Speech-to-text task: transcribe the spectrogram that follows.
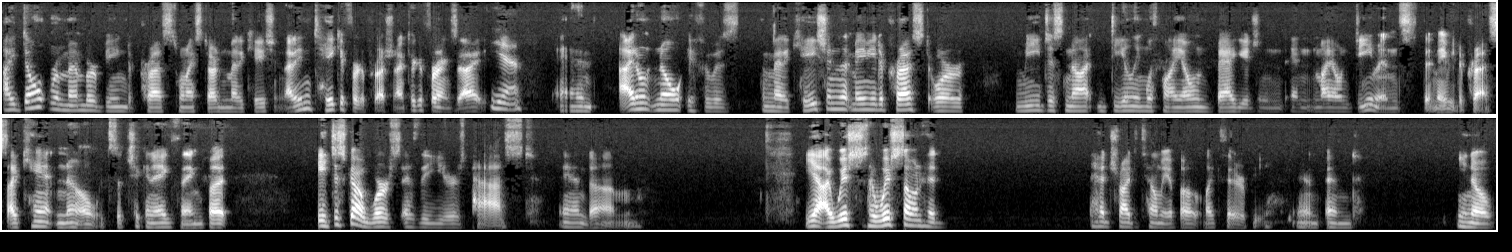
i don't remember being depressed when i started the medication i didn't take it for depression i took it for anxiety Yeah. and I don't know if it was the medication that made me depressed or me just not dealing with my own baggage and, and my own demons that made me depressed. I can't know. It's a chicken egg thing, but it just got worse as the years passed. And um, yeah, I wish I wish someone had had tried to tell me about like therapy and and you know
